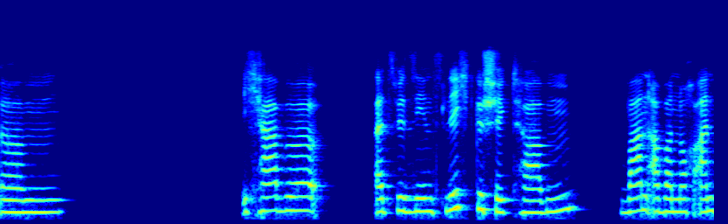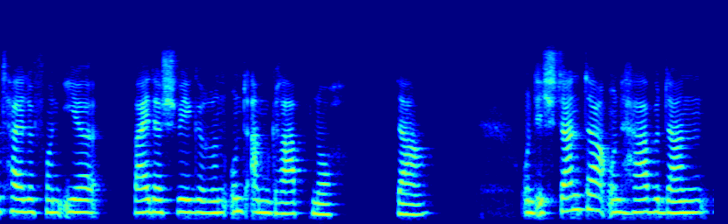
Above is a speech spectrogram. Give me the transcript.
Ähm, ich habe, als wir sie ins Licht geschickt haben, waren aber noch Anteile von ihr bei der Schwägerin und am Grab noch da. Und ich stand da und habe dann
